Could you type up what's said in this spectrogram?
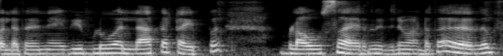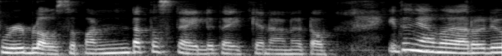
അല്ലാതെ നേവി ബ്ലൂ അല്ലാത്ത ടൈപ്പ് ബ്ലൗസായിരുന്നു ഇതിന് വേണ്ടത്. അതായത് ഫുൾ ബ്ലൗസ് പണ്ടത്തെ സ്റ്റൈലിൽ തയ്ക്കാനാണ് കേട്ടോ. ഇത് ഞാൻ വേറൊരു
